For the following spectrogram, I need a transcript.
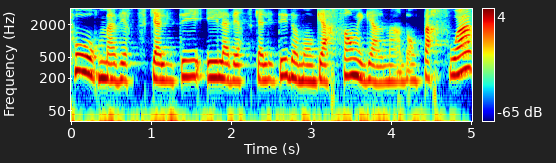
pour ma verticalité et la verticalité de mon garçon également. Donc parfois,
